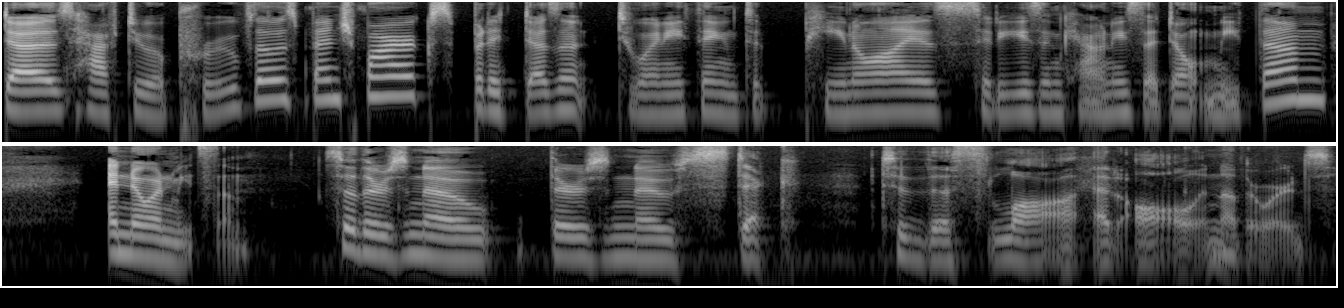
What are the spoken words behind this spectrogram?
does have to approve those benchmarks, but it doesn't do anything to penalize cities and counties that don't meet them, and no one meets them. So there's no there's no stick to this law at all. In other words,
